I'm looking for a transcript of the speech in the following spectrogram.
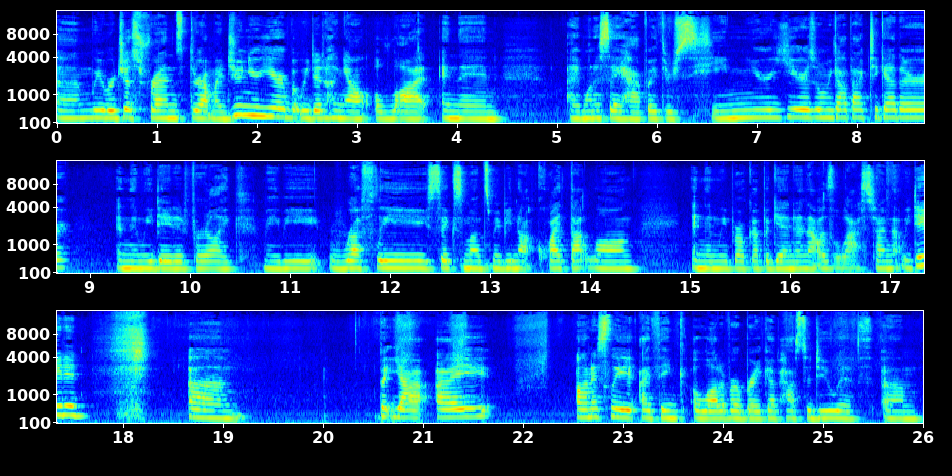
um, we were just friends throughout my junior year but we did hang out a lot and then i want to say halfway through senior years when we got back together and then we dated for like maybe roughly six months maybe not quite that long and then we broke up again and that was the last time that we dated um, but yeah i honestly, I think a lot of our breakup has to do with um,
